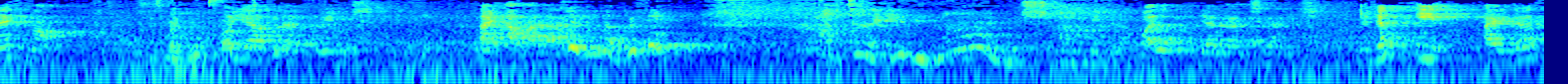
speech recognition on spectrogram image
Nice now. Is my books Oh yeah, put a fridge. Light up lah. Wait, wait, wait, briefing. After a heavy lunch. What yeah, lunch lunch? You just eat. I just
